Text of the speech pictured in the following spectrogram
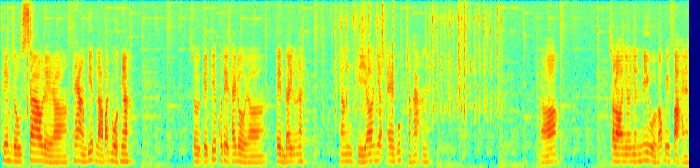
Thêm dấu sao để uh, khách hàng biết là bắt buộc nha. Rồi kế tiếp có thể thay đổi uh, tên đây nữa này. Đăng ký uh, nhận ebook chẳng hạn này. Đó sau đó nhớ nhấn new ở góc bên phải này.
